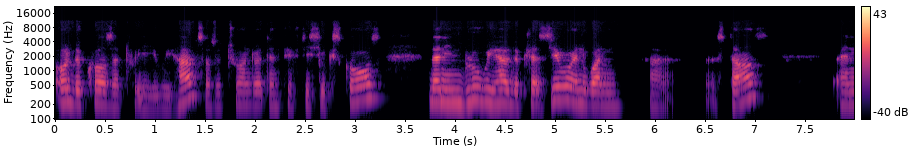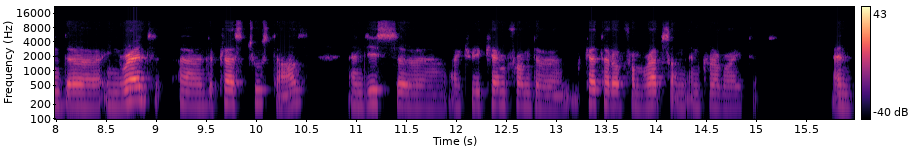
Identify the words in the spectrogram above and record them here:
all the cores that we we have. So the 256 cores. Then in blue we have the class zero and one uh, stars, and uh, in red uh, the class two stars. And this uh, actually came from the catalog from Rapson and collaborators. And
